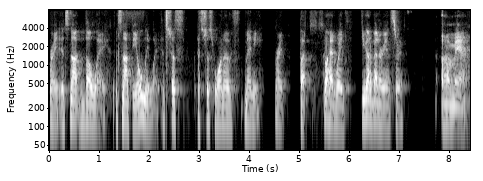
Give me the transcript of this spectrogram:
Right? It's not the way. It's not the only way. It's just it's just one of many. Right? But go ahead, Wade. You got a better answer. Oh man.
